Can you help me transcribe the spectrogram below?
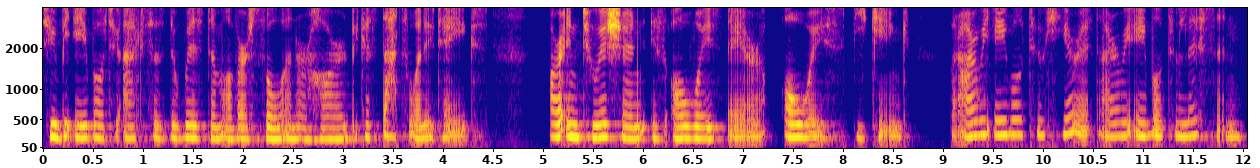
to be able to access the wisdom of our soul and our heart, because that's what it takes. Our intuition is always there, always speaking. But are we able to hear it? Are we able to listen?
